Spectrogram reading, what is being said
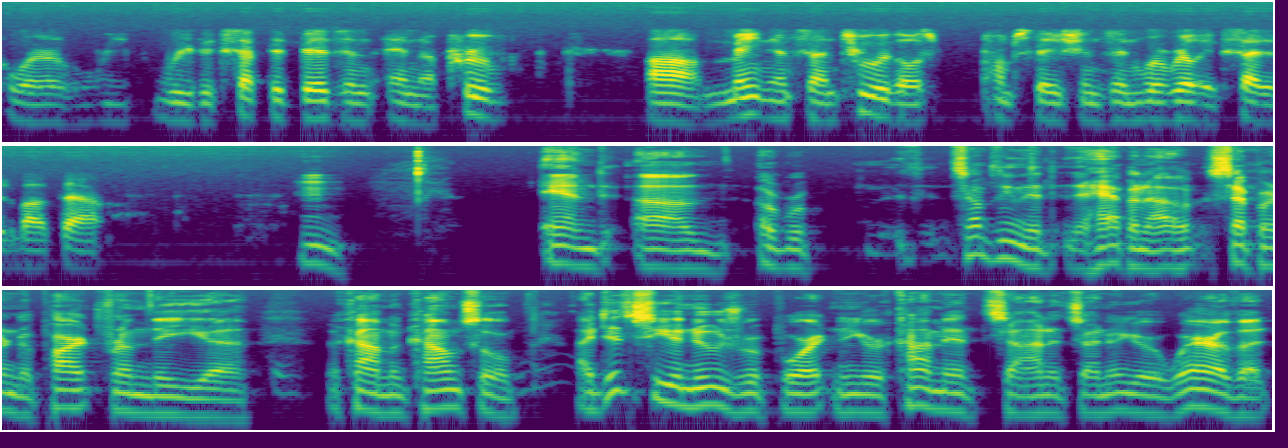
where we, we've accepted bids and, and approved uh, maintenance on two of those pump stations, and we're really excited about that. Hmm. And um, re- something that happened out separate and apart from the uh, the Common Council. I did see a news report and your comments on it, so I know you're aware of it,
